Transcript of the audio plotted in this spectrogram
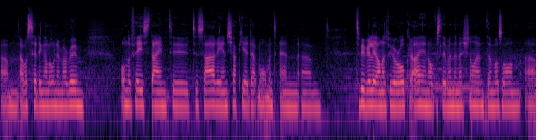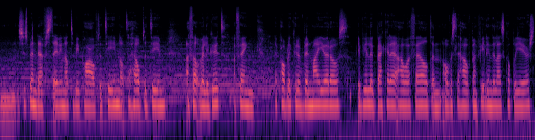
Um, I was sitting alone in my room on the FaceTime to, to Sarri and Shaki at that moment. And um, to be really honest, we were all crying, obviously, when the national anthem was on. Um, it's just been devastating not to be part of the team, not to help the team. I felt really good. I think it probably could have been my Euros if you look back at it, how I felt, and obviously how I've been feeling the last couple of years.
